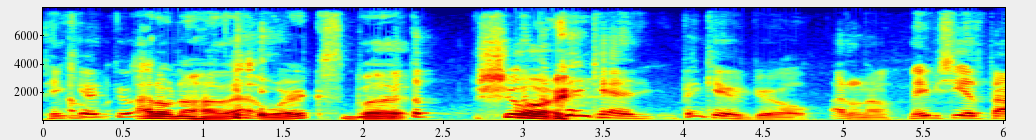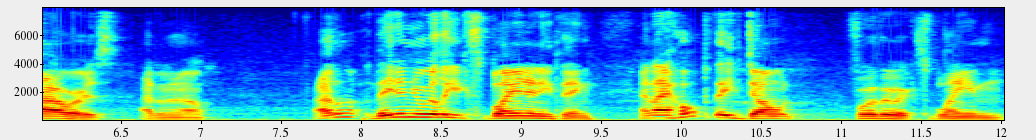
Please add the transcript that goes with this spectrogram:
pink-haired girl? I don't know how that works, but the sure. with the pink-haired pink-haired girl. I don't know. Maybe she has powers. I don't know. I don't. know. They didn't really explain anything, and I hope they don't further explain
